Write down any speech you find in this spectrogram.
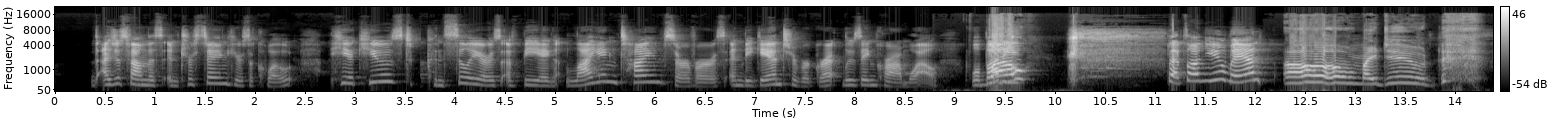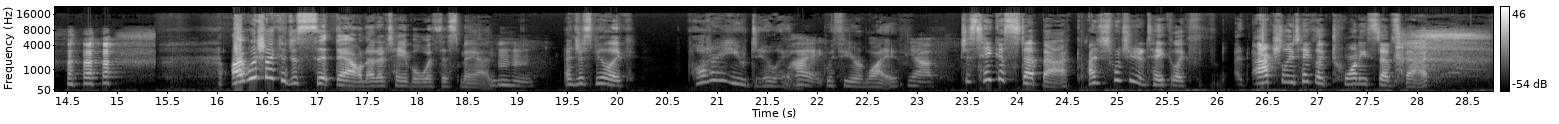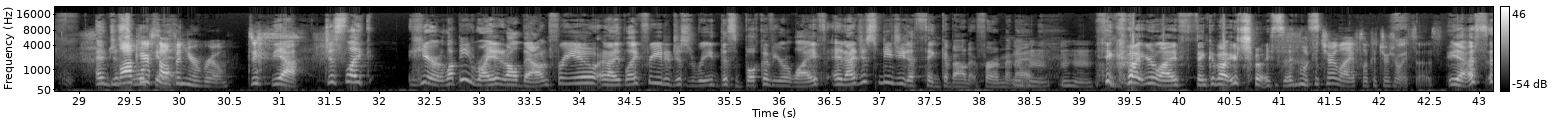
I just found this interesting. Here's a quote. He accused conciliars of being lying time servers and began to regret losing Cromwell. Well, buddy, Well, that's on you, man. oh, my dude. I wish I could just sit down at a table with this man hmm and just be like, what are you doing Why? with your life? Yeah. Just take a step back. I just want you to take like, actually take like 20 steps back and just Lock yourself in your room. Yeah, just like here, let me write it all down for you, and I'd like for you to just read this book of your life, and I just need you to think about it for a minute. hmm Think about your life. Think about your choices. Look at your life. Look at your choices. yes.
